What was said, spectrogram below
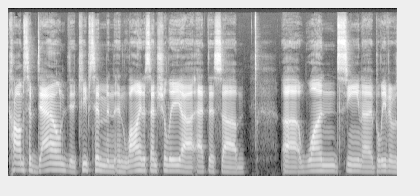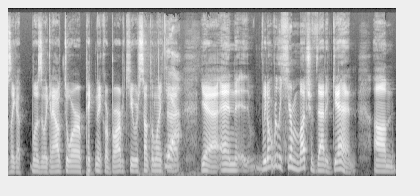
calms him down, it keeps him in, in line essentially uh, at this um, uh, one scene. I believe it was like a was it like an outdoor picnic or barbecue or something like that. Yeah, and we don't really hear much of that again. Um,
